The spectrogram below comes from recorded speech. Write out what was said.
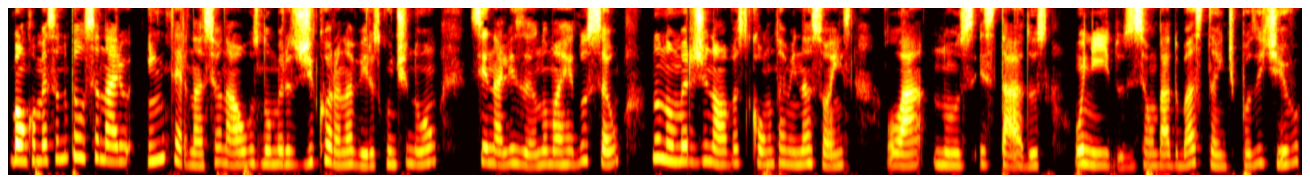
Bom, começando pelo cenário internacional, os números de coronavírus continuam sinalizando uma redução no número de novas contaminações lá nos Estados Unidos. Isso é um dado bastante positivo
